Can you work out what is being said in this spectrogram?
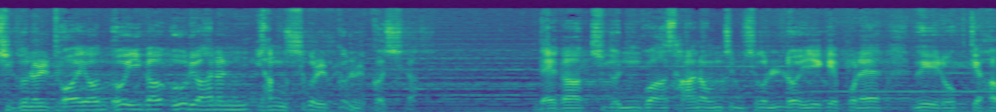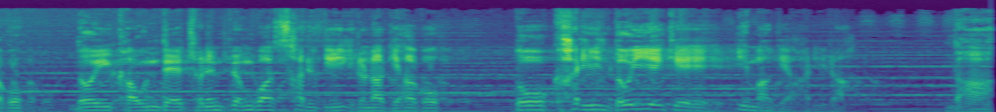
기근을 더하여 너희가 의뢰하는 양식을 끊을 것이라. 내가 기근과 사나운 짐승을 너희에게 보내 외롭게 하고 너희 가운데 전염병과 사륙이 일어나게 하고 또 칼이 너희에게 임하게 하리라. 나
